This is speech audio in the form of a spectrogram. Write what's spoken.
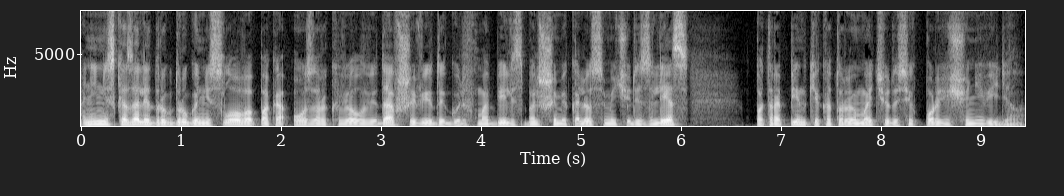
Они не сказали друг другу ни слова, пока Озарк вел видавший виды гольфмобиль с большими колесами через лес по тропинке, которую Мэтью до сих пор еще не видел.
